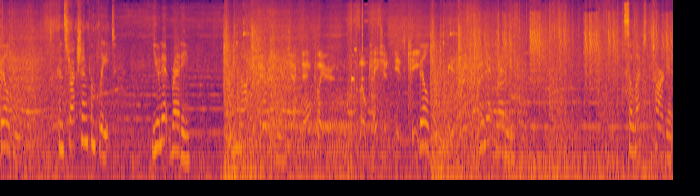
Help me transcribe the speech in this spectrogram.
Building. Construction complete. Unit ready. Cannot deploy here. Checked and cleared. Location is key. Building. Unit ready. Select target.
